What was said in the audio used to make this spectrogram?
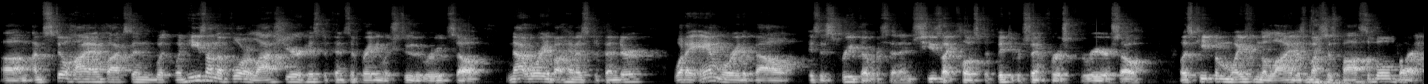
um, I'm still high on Claxton. When he's on the floor last year, his defensive rating was through the roof. So not worried about him as a defender. What I am worried about is his free throw percentage. She's like close to 50% for his career. So let's keep him away from the line as much as possible. But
